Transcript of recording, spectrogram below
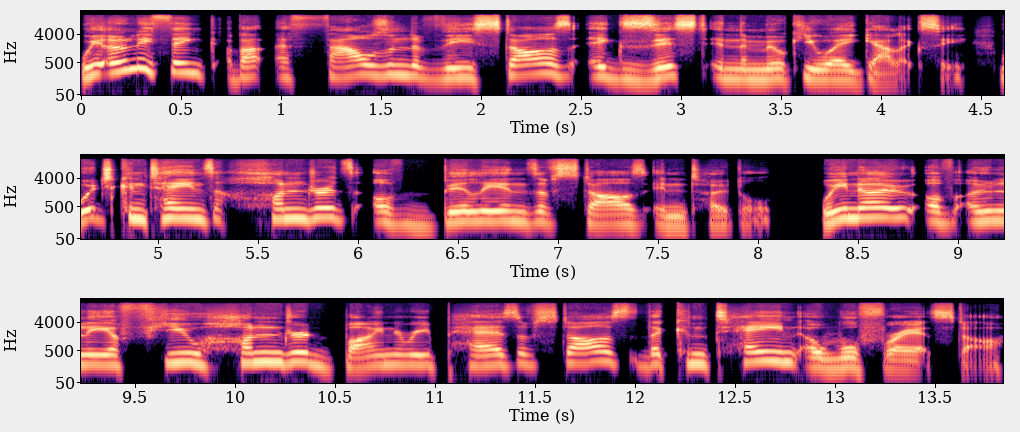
We only think about a thousand of these stars exist in the Milky Way galaxy, which contains hundreds of billions of stars in total. We know of only a few hundred binary pairs of stars that contain a Wolf-Rayet star,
